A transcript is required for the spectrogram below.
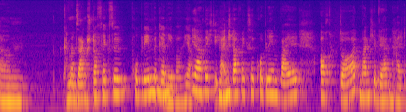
ähm, kann man sagen, Stoffwechselproblem mit der mhm. Leber. Ja, ja richtig, mhm. ein Stoffwechselproblem, weil auch dort, manche werden halt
